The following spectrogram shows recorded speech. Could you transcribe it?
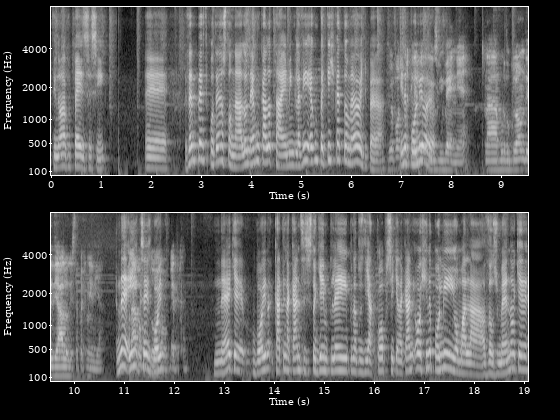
την ώρα που παίζεις εσύ. Ε, δεν πέφτει ποτέ ένας στον άλλον, έχουν καλό timing, δηλαδή έχουν πετύχει κάτι τρομερό εκεί πέρα. είναι πολύ ωραίος. Συμβαίνει, ε, να μπουρδουκλώνονται οι διάλογοι στα παιχνίδια. Ναι, ή ξέρεις, μπορεί, ναι, και μπορεί κάτι να κάνεις εσύ στο gameplay που να τους διακόψει και να κάνει. Όχι, είναι πολύ ομαλά δοσμένο και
